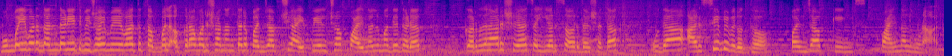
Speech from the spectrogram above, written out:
मुंबईवर दणदणीत विजय मिळवत तब्बल अकरा वर्षानंतर पंजाबची आयपीएलच्या फायनलमध्ये धडक. कर्णधार श्रेयस अय्यरचं अर्धशतक. उद्या आरसीबी विरुद्ध पंजाब किंग्स फायनल होणार.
